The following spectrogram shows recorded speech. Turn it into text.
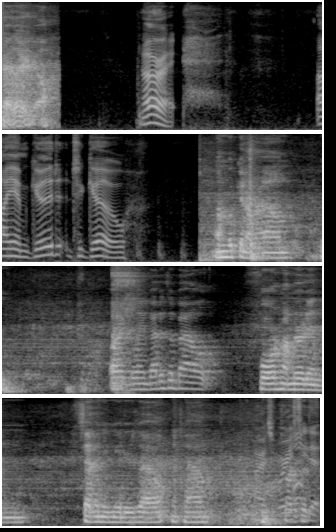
Yeah, there you go. Alright. I am good to go. I'm looking around. Alright, Blaine, that is about 470 meters out in the town. Alright, so where do you see that?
